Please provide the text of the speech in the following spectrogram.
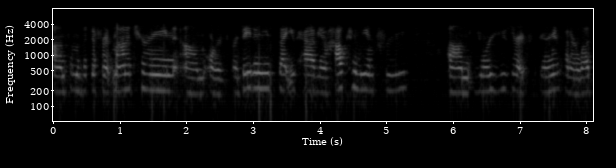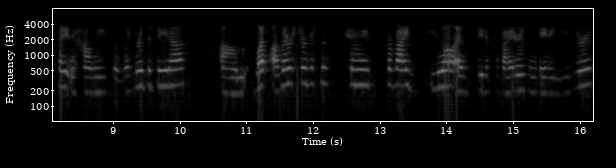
um, some of the different monitoring um, or, or data needs that you have. You know, how can we improve um, your user experience on our website and how we deliver the data? Um, what other services can we provide you all as data providers and data users?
